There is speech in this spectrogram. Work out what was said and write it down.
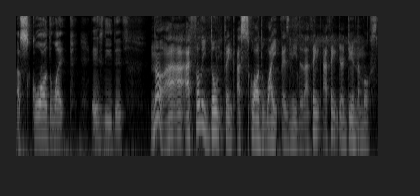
a squad wipe is needed? No, I I- fully don't think a squad wipe is needed. I think I think you're doing the most.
